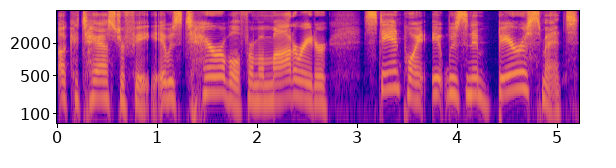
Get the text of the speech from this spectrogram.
a catastrophe. It was terrible from a moderator standpoint. It was an embarrassment.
